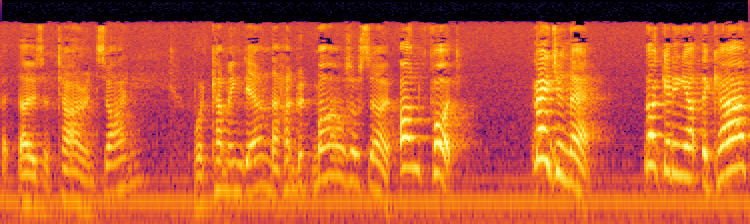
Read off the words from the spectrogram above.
But those of Tyre and Sidon were coming down the hundred miles or so on foot. Imagine that. Not getting out the car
